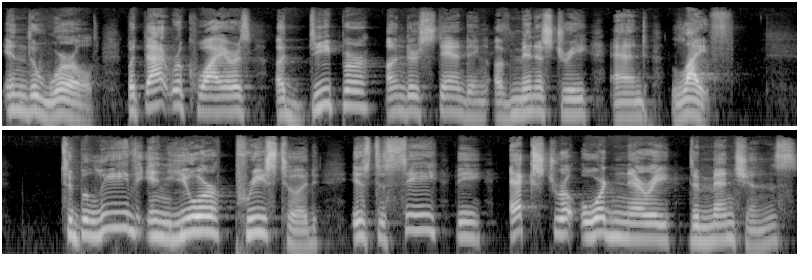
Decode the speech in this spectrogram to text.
in the world. But that requires a deeper understanding of ministry and life. To believe in your priesthood is to see the extraordinary dimensions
